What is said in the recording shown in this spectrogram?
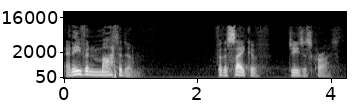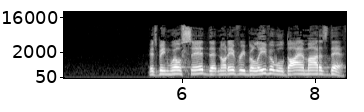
and even martyrdom for the sake of Jesus Christ. It's been well said that not every believer will die a martyr's death.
